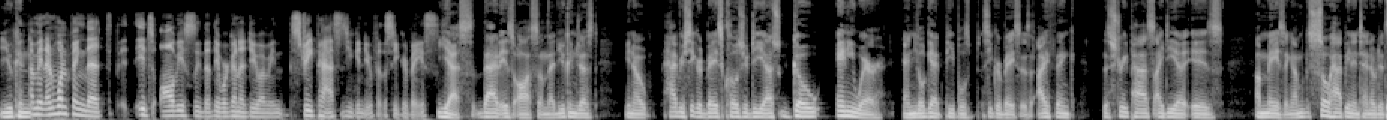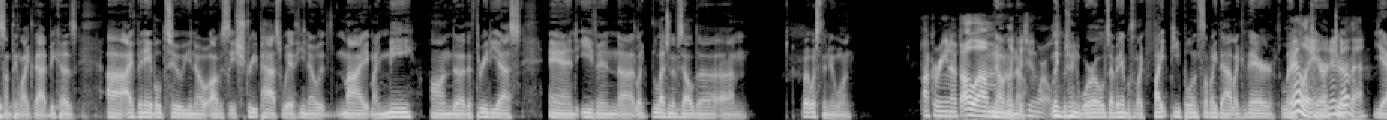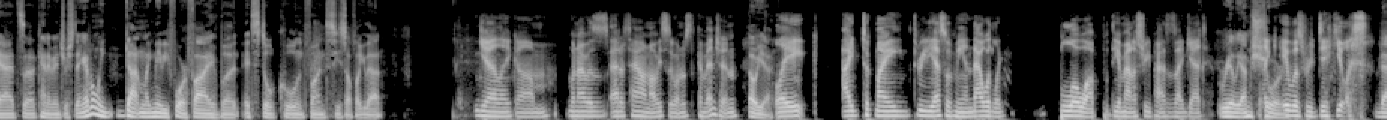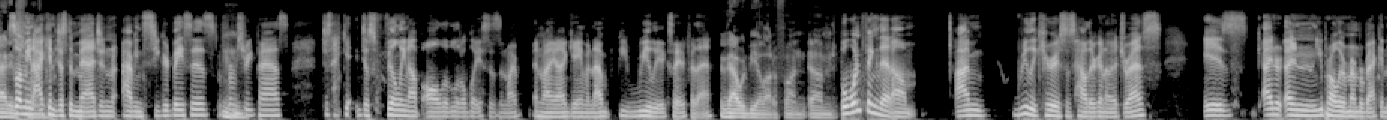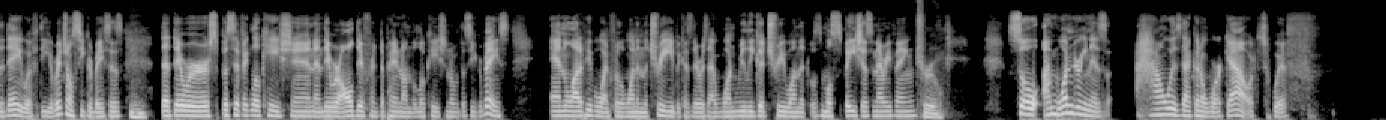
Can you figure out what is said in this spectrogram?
You can I mean, and one thing that it's obviously that they were gonna do. I mean, street passes you can do for the secret base. yes, that is awesome that you can just, you know, have your secret base, close your DS, go anywhere and you'll get people's secret bases. I think the Street Pass idea is amazing. I'm so happy Nintendo did something like that because uh, I've been able to, you know, obviously Street Pass with, you know, my my me on the the 3DS and even uh, like Legend of Zelda um what, what's the new one? Ocarina of oh um No, no, Link no. Between Worlds. Link Between Worlds. I've been able to like fight people and stuff like that, like their Link really? character. I didn't know that. Yeah, it's uh, kind of interesting. I've only gotten like maybe four or five, but it's still cool and fun to see stuff like that. Yeah, like um when I was out of town, obviously when it was the convention, Oh yeah, like I took my 3DS with me and that would like blow up the amount of street passes I get. really, I'm sure Like it was ridiculous. that is. So I mean, fun. I can just imagine having secret bases from Mhm. Street Pass, just get, just filling up all the little places in my in my uh, game, and I'd be really excited for that. that would be a lot of fun. Um, But one thing that um I'm really curious is how they're going to address is I and you probably remember back in the day with the original secret bases Mhm. that there were specific location and they were all different depending on the location of the secret base. And a lot of people went for the one in the tree because there was that one really good tree one that was most spacious and everything. true. So I'm wondering is how is that going to work out with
